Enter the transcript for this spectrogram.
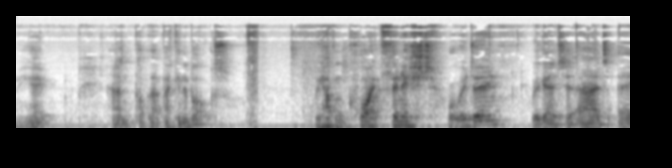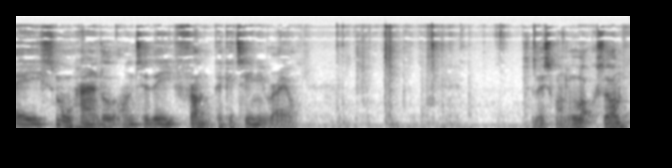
There you go. And pop that back in the box. We haven't quite finished what we're doing. We're going to add a small handle onto the front Picatinny rail. So this one locks on.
